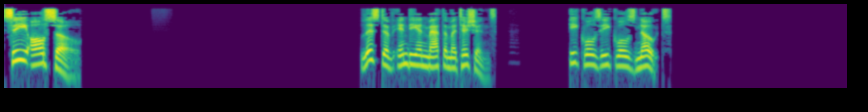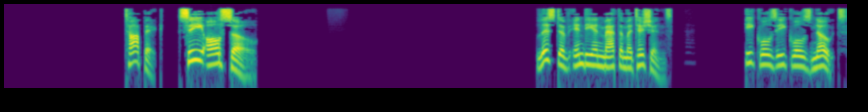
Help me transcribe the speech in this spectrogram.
See also. List of Indian mathematicians. Equals equals notes. Topic. See also. List of Indian mathematicians. Equals equals notes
